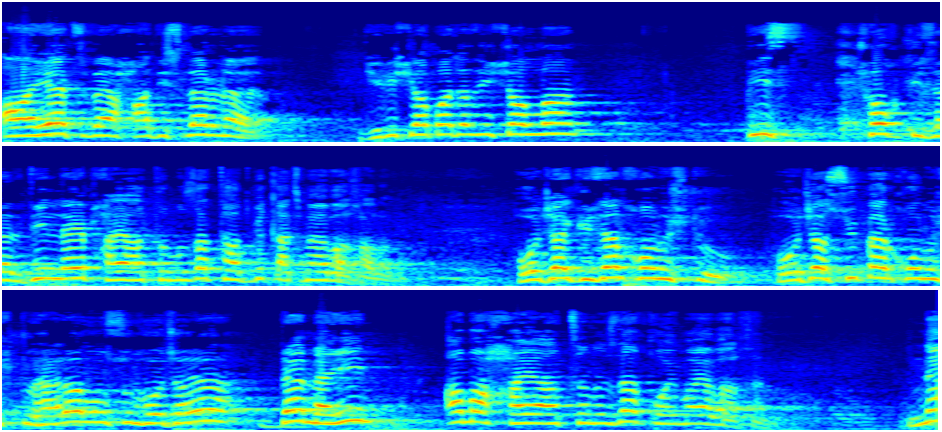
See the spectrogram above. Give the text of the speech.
Ayet ve hadislerle giriş yapacağız inşallah. Biz çok güzel dinleyip hayatımıza tatbik etmeye bakalım. Hoca güzel konuştu, hoca süper konuştu, helal olsun hocaya demeyin ama hayatınıza koymaya bakın. Ne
